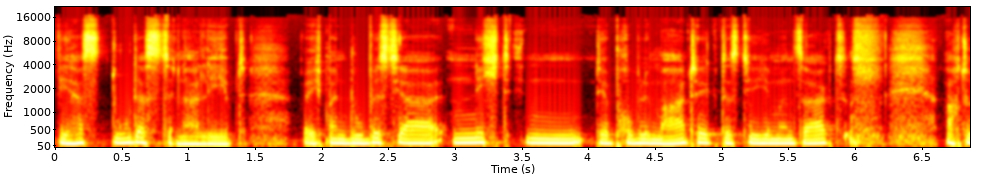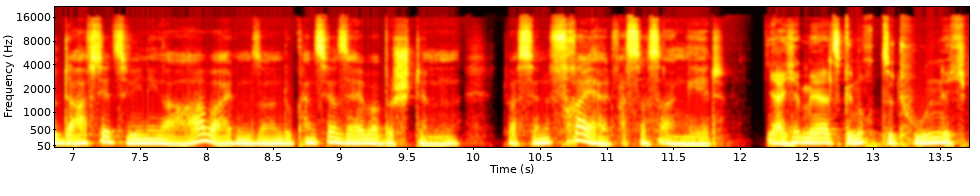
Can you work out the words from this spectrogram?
Wie hast du das denn erlebt? Ich meine, du bist ja nicht in der Problematik, dass dir jemand sagt, ach, du darfst jetzt weniger arbeiten, sondern du kannst ja selber bestimmen. Du hast ja eine Freiheit, was das angeht. Ja, ich habe mehr als genug zu tun. Ich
